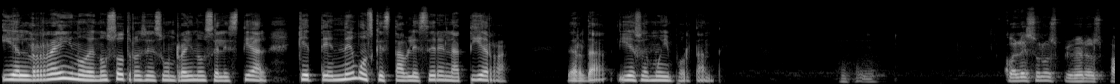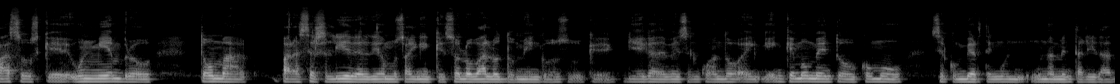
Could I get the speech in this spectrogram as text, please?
Y el reino de nosotros es un reino celestial que tenemos que establecer en la tierra, ¿verdad? Y eso es muy importante. ¿Cuáles son los primeros pasos que un miembro toma para hacerse líder? Digamos, alguien que solo va los domingos o que llega de vez en cuando. ¿En, qué momento o cómo se convierte en una mentalidad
